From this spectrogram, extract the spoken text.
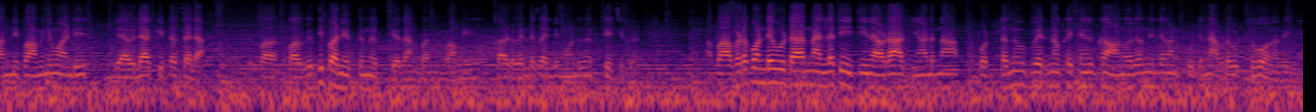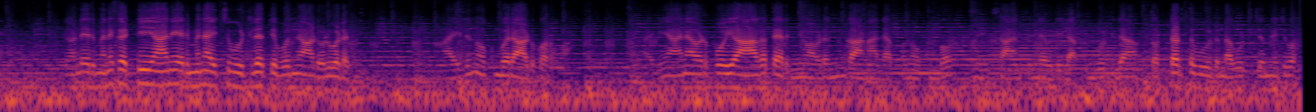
പന്നിപ്പാമ്പിന് വേണ്ടി ലെവലാക്കിയിട്ട സ്ഥലം. പകുതി പണിയെടുത്ത് നിർത്തിയതാണ് പന്നിപ്പാമ്പ് കടുവന്റെ ശല്യം കൊണ്ട് നിർത്തി വെച്ചിട്ടുണ്ട് അപ്പൊ അവിടെ കൊണ്ടുപോയി വിട്ടാറ് നല്ല തീറ്റിന്ന് അവിടെ ആക്കിയാണ്ട് പൊട്ടെന്ന് വരുന്നൊക്കെ ഞങ്ങൾക്ക് കാണുമല്ലോ എന്നില്ല കണക്കൂട്ടിന് അവിടെ വിട്ടു പോകുന്നത് അതുകൊണ്ട് എരുമനെ കെട്ടി ഞാൻ എരുമനെ അയച്ച് വീട്ടിലെത്തിയപ്പോൾ ആടുകൾ ഇവിടെ എത്തി. അതിൽ നോക്കുമ്പോൾ ഒരാട് കുറവാണ് അതിൽ ഞാൻ അവിടെ പോയി ആകെ തെരഞ്ഞു. അവിടെ ഒന്നും കാണാനില്ല. അപ്പം നോക്കുമ്പോൾ സാധനത്തിന്റെ എവിടെയില്ല അപ്പം വീട്ടിൽ തൊട്ടടുത്ത് വീടുണ്ട്. ആ വീട്ടിൽ ചെന്ന് വെച്ചപ്പോൾ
